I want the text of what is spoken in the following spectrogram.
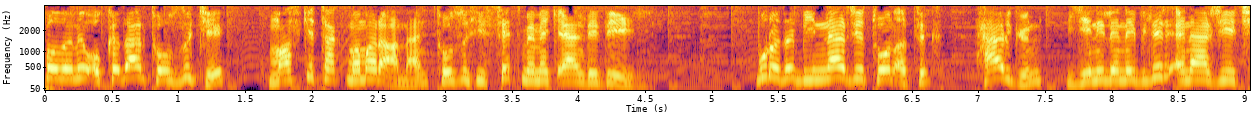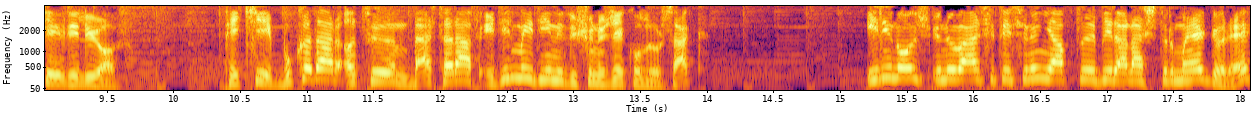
Çöp alanı o kadar tozlu ki maske takmama rağmen tozu hissetmemek elde değil. Burada binlerce ton atık her gün yenilenebilir enerjiye çevriliyor. Peki bu kadar atığın bertaraf edilmediğini düşünecek olursak? Illinois Üniversitesi'nin yaptığı bir araştırmaya göre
